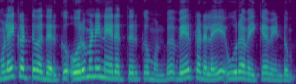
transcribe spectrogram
முளைக்கட்டுவதற்கு ஒரு மணி நேரத்திற்கு முன்பு வேர்க்கடலையை ஊற வைக்க வேண்டும்.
